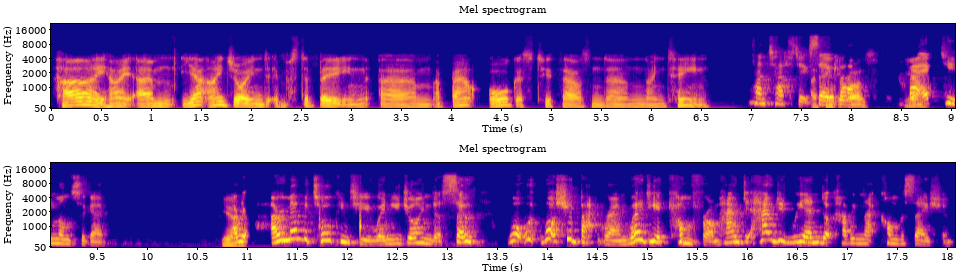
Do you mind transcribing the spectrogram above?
Hi, hi. Um, yeah, I joined, it must have been um, about August 2019. Fantastic. I so think it about, was. About Yeah. 18 months ago. Yeah. I, re- I remember talking to you when you joined us. So what, what's your background? Where do you come from? How did, how did we end up having that conversation?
